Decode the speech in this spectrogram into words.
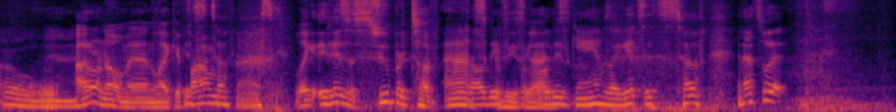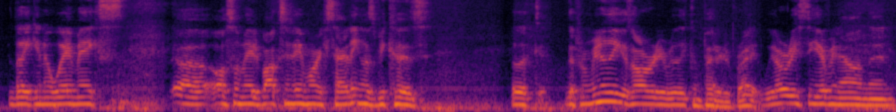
Oh man. I don't know, man. Like if it's I'm tough ask. like, it is a super tough ask all of these, these all these games, like it's it's tough, and that's what, like in a way, makes uh, also made Boxing Day more exciting was because, look, the Premier League is already really competitive, right? We already see every now and then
